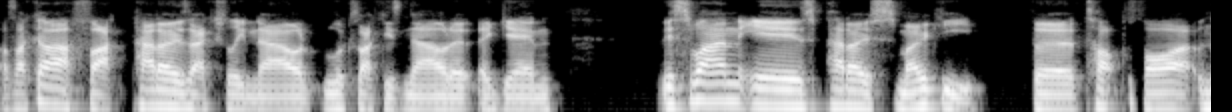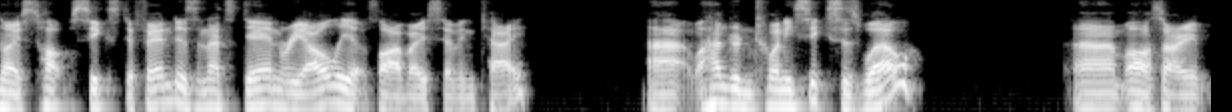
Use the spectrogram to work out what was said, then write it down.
was like, ah, fuck. Patto's actually nailed. Looks like he's nailed it again. This one is Patto Smokey for top five, no, top six defenders, and that's Dan Rioli at 507k, uh, 126 as well. Um, oh, sorry,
